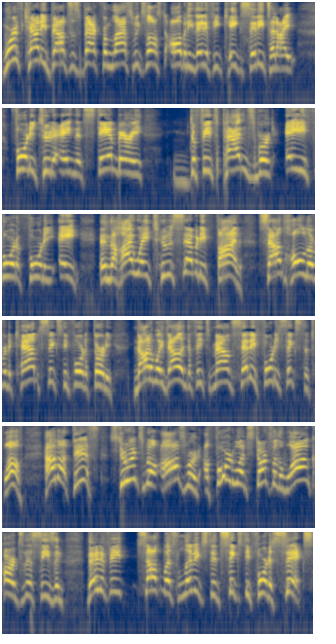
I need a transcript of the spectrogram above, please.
Worth County bounces back from last week's loss to Albany. They defeat King City tonight 42 to 8. And then Stanberry defeats Pattonsburg 84 to 48 in the Highway 275 South Holt over to Cab 64 to 30. Nodaway Valley defeats Mound City 46 to 12. How about this? Stewartsville Osborn, a 4-1 start for the Wildcards this season. They defeat Southwest Livingston 64 to 6.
